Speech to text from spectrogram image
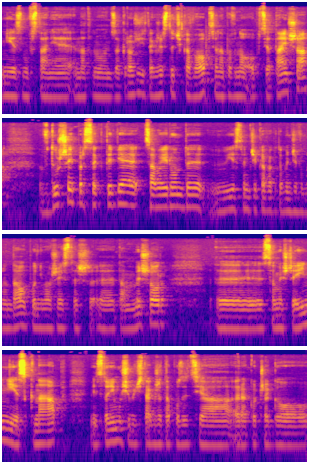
nie jest mu w stanie na ten moment zagrozić. Także jest to ciekawa opcja, na pewno opcja tańsza. W dłuższej perspektywie całej rundy jestem ciekaw, jak to będzie wyglądało, ponieważ jest też tam Myszor. Y, są jeszcze inni, jest Knap, więc to nie musi być tak, że ta pozycja Rakoczego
